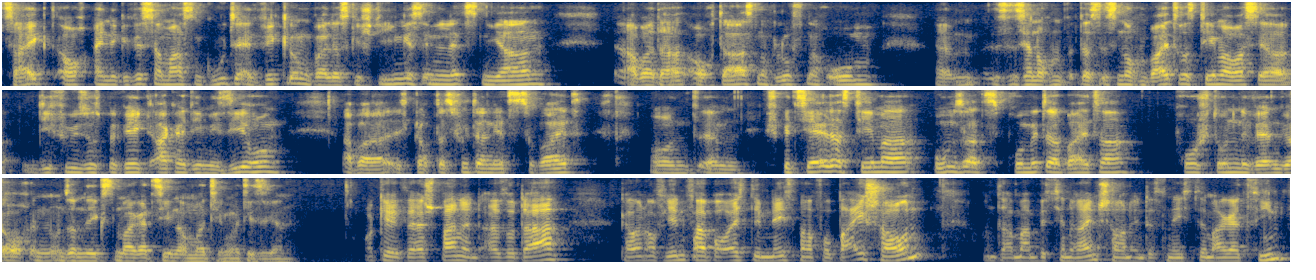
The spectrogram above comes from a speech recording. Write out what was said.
zeigt auch eine gewissermaßen gute Entwicklung, weil das gestiegen ist in den letzten Jahren. Aber da, auch da ist noch Luft nach oben. Ähm, es ist ja noch, das ist noch ein weiteres Thema, was ja die Physios bewegt, Akademisierung. Aber ich glaube, das führt dann jetzt zu weit. Und ähm, speziell das Thema Umsatz pro Mitarbeiter pro Stunde werden wir auch in unserem nächsten Magazin nochmal thematisieren. Okay, sehr spannend. Also da kann man auf jeden Fall bei euch demnächst mal vorbeischauen und da mal ein bisschen reinschauen in das nächste Magazin.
